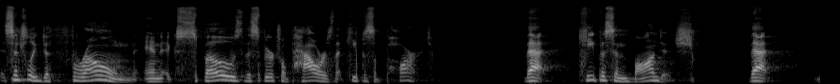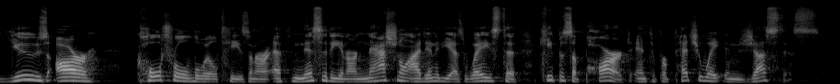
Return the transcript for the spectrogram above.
essentially dethrone and expose the spiritual powers that keep us apart, that keep us in bondage, that use our cultural loyalties and our ethnicity and our national identity as ways to keep us apart and to perpetuate injustice.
